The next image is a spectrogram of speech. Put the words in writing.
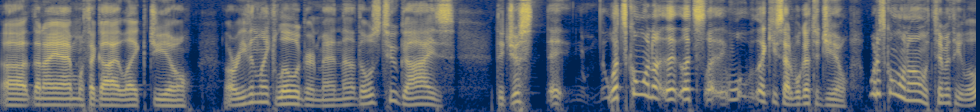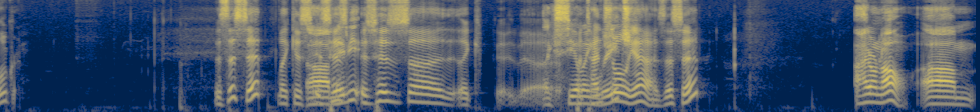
uh, than I am with a guy like Gio or even like Liljegren. Man, Th- those two guys, they just. what's going on? Let- Let's like you said, we'll get to Gio. What is going on with Timothy Liljegren? Is this it? Like is, is Uh, his maybe- is his uh, like uh, Like ceiling potential? reach? Yeah, is this it? I don't know. Um,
